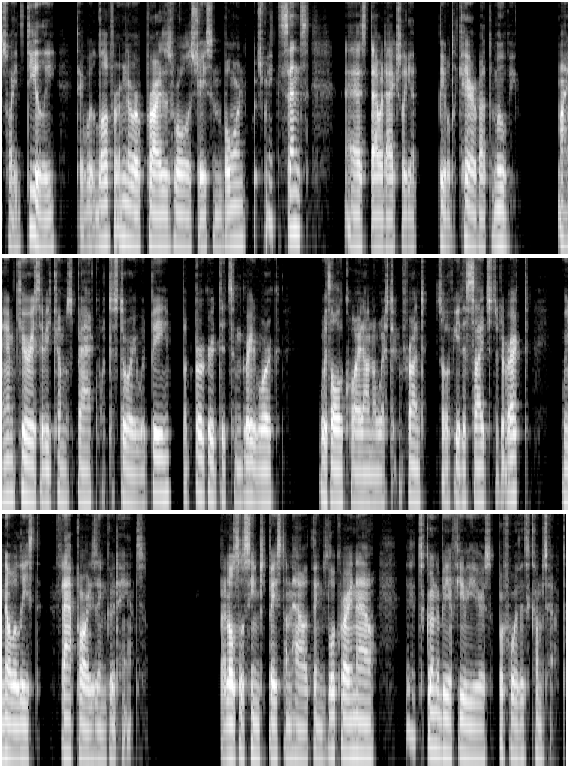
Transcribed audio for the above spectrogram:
So ideally, they would love for him to reprise his role as Jason Bourne, which makes sense, as that would actually get people to care about the movie. I am curious if he comes back what the story would be, but Berger did some great work with All Quiet on the Western Front, so if he decides to direct, we know at least that part is in good hands. But it also seems based on how things look right now, it's going to be a few years before this comes out.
